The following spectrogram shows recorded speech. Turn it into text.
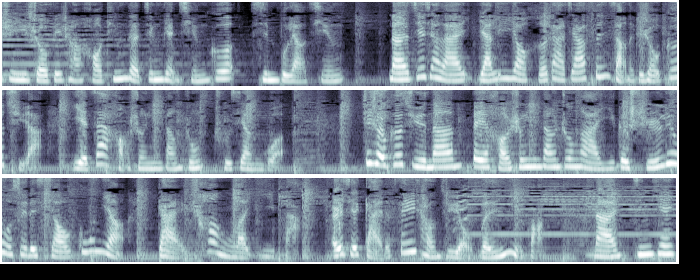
是一首非常好听的经典情歌《新不了情》。那接下来雅丽要和大家分享的这首歌曲啊，也在《好声音》当中出现过。这首歌曲呢，被《好声音》当中啊一个十六岁的小姑娘改唱了一把，而且改的非常具有文艺范儿。那今天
